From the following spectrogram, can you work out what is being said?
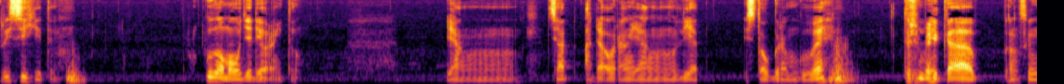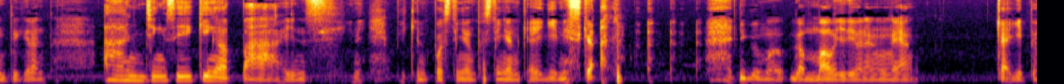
risih gitu. Gue nggak mau jadi orang itu. Yang saat ada orang yang lihat Instagram gue terus mereka langsung pikiran anjing sih Ki ngapain sih ini bikin postingan-postingan kayak gini sekali ini gue mau gak mau jadi orang yang kayak gitu.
